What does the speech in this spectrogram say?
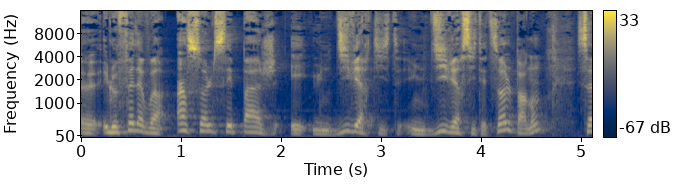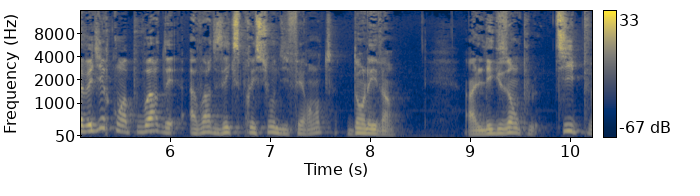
euh, et le fait d'avoir un seul cépage et une, diversité, de sols, pardon, ça veut dire qu'on va pouvoir avoir des expressions différentes dans les vins. Hein, l'exemple type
